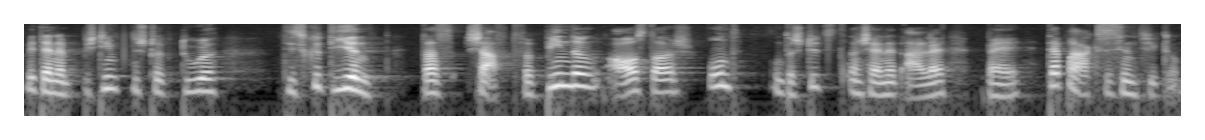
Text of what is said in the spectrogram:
mit einer bestimmten Struktur diskutieren. Das schafft Verbindung, Austausch und unterstützt anscheinend alle bei der Praxisentwicklung.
